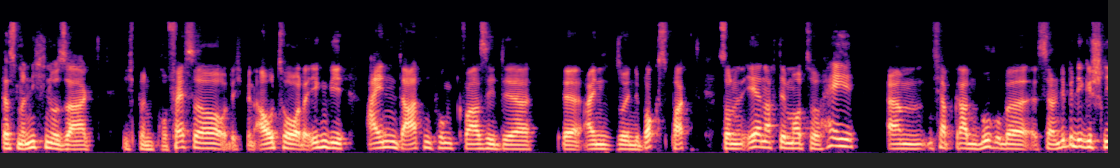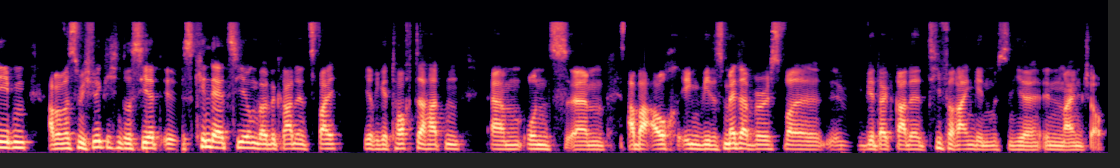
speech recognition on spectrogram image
dass man nicht nur sagt, ich bin Professor oder ich bin Autor oder irgendwie einen Datenpunkt quasi, der äh, einen so in die Box packt, sondern eher nach dem Motto, hey, ähm, ich habe gerade ein Buch über Serendipity geschrieben, aber was mich wirklich interessiert, ist Kindererziehung, weil wir gerade eine zwei ihre Tochter hatten ähm, und ähm, aber auch irgendwie das Metaverse, weil wir da gerade tiefer reingehen müssen hier in meinem Job.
